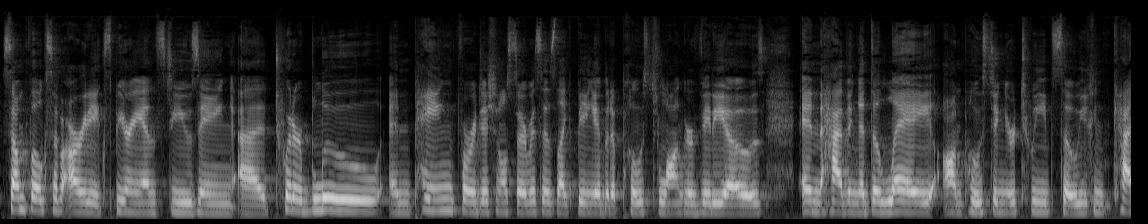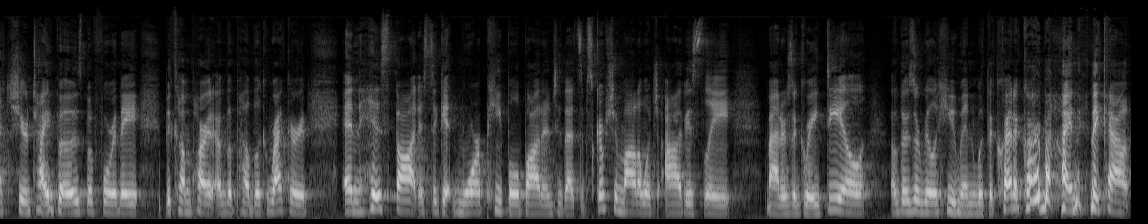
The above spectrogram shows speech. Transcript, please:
some folks have already experienced using uh, Twitter Blue and paying for additional services like being able to post longer videos and having a delay on posting your tweets so you can catch your before they become part of the public record. And his thought is to get more people bought into that subscription model, which obviously matters a great deal. If there's a real human with a credit card behind an account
